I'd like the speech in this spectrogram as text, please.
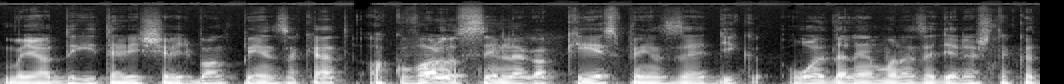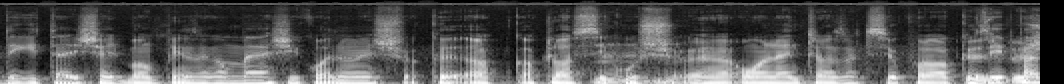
vagy a digitális egybankpénzeket, akkor valószínűleg a készpénz egyik oldalán van az egyenesnek, a digitális egybankpénznek a másik oldalon, és a, a klasszikus hmm. online tranzakciók valahol középen.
